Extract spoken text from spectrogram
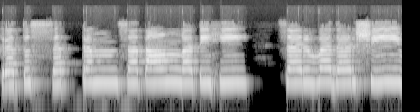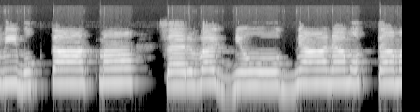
क्रतुस्सत्रं सताङ्गतिः सर्वदर्शी विमुक्तात्मा सर्वज्ञो ज्ञानमुत्तम।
